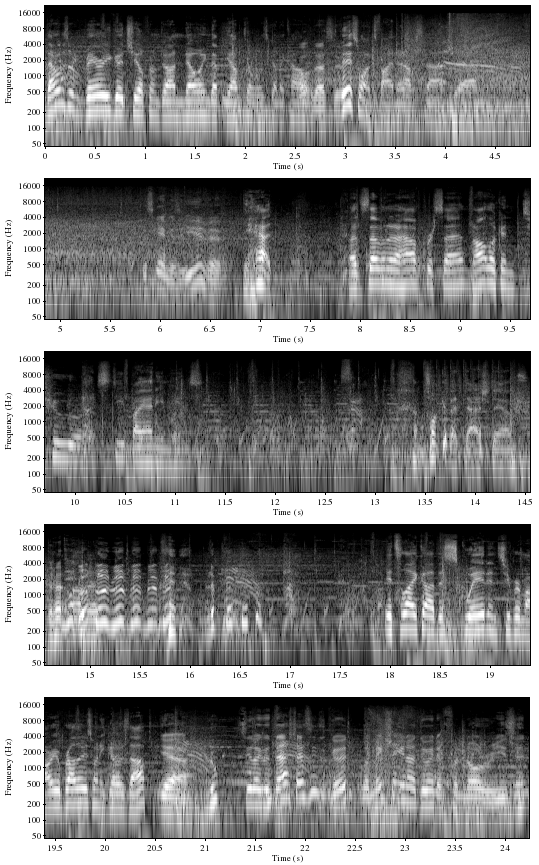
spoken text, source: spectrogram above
that was a very good shield from John, knowing that the up tilt was going to come. Oh, that's it. This one's fine, an up smash, yeah. This game is even. Yeah, that's 7.5%. Not looking too steep by any means. Look at that dash dance. It's like uh, the squid in Super Mario Brothers when he goes up. Yeah. See, like the dash dance is good, but make sure you're not doing it for no reason.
